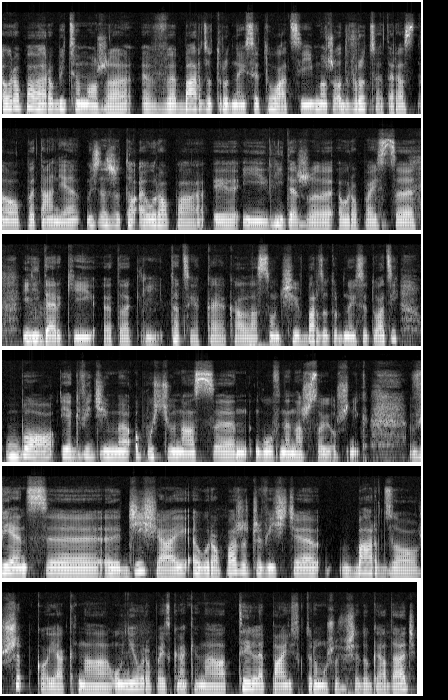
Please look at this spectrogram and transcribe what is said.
Europa robi co może w bardzo trudnej sytuacji. Może odwrócę teraz to pytanie. Myślę, że to Europa i, i liderzy europejscy i liderki, e, taki, tacy jak Kaja Kallas, są dzisiaj w bardzo trudnej sytuacji, bo jak widzimy, opuścił nas e, główny nasz sojusznik. Więc e, dzisiaj Europa rzeczywiście bardzo szybko, jak na Unię Europejską, jak na tyle państw, które muszą się dogadać,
